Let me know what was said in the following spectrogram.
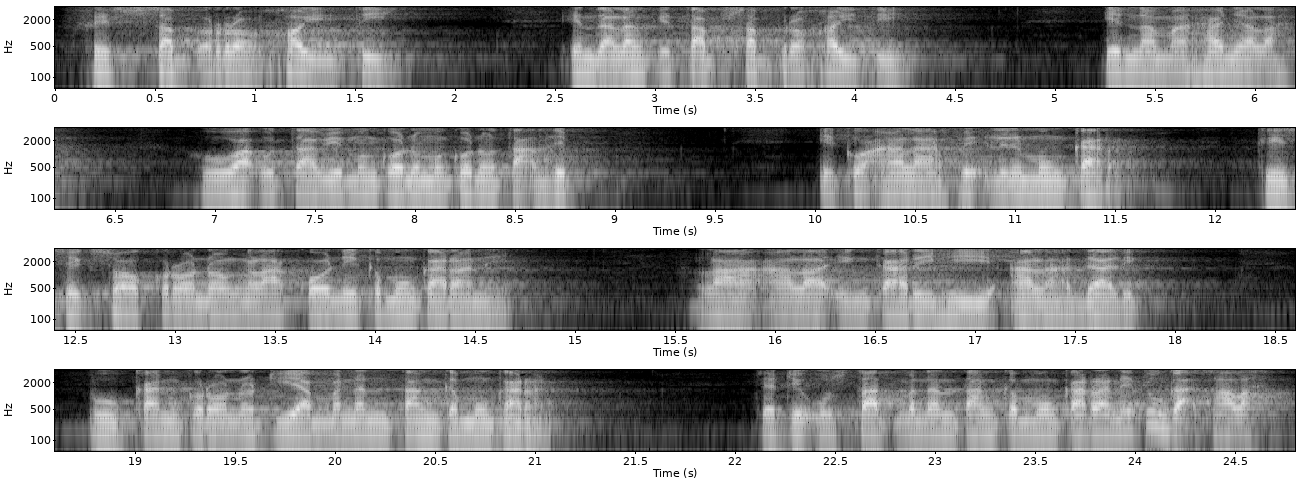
fis sabr khayti in dalam kitab sabr khayti innama hanyalah huwa utawi mengkono-mengkono takzib iku ala fi'lil mungkar disiksa krana nglakoni kemungkarane. La ala ingkarihi ala dalik. Bukan krono dia menentang kemungkaran. Jadi ustadz menentang kemungkaran itu enggak salah.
